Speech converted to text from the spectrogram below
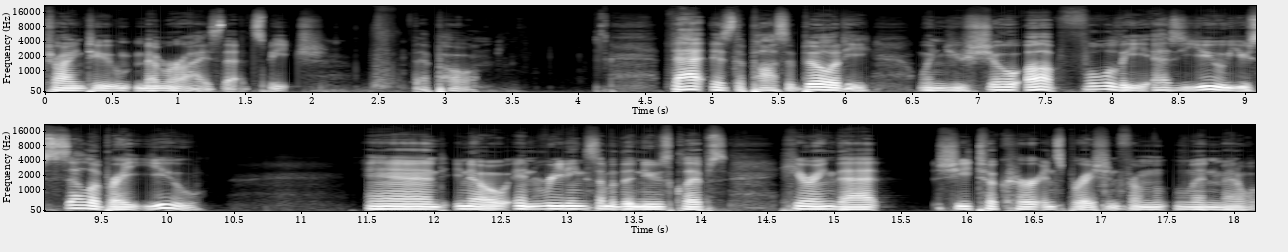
trying to memorize that speech, that poem. That is the possibility when you show up fully as you, you celebrate you. And, you know, in reading some of the news clips, hearing that she took her inspiration from Lin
